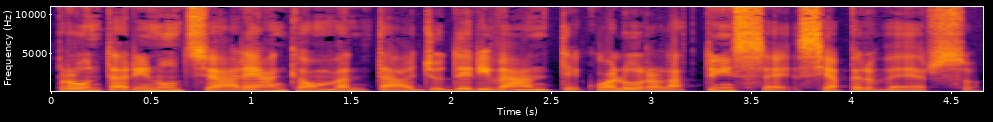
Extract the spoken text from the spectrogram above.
pronta a rinunziare anche a un vantaggio derivante qualora l'atto in sé sia perverso.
